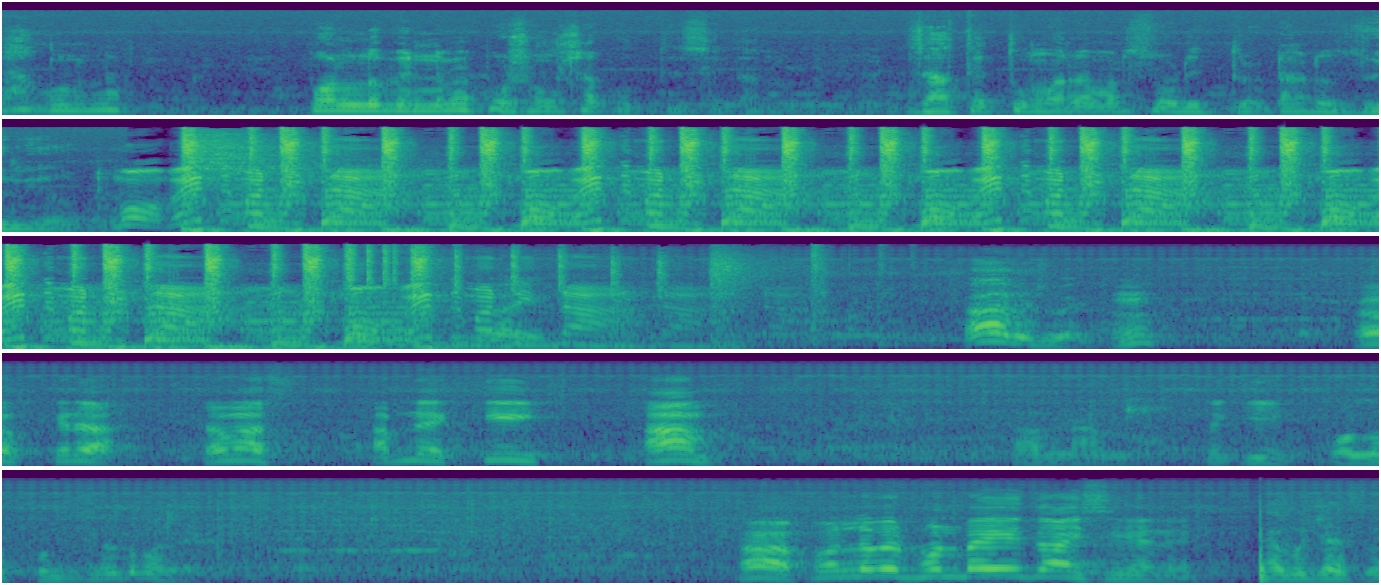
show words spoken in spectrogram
পাগল না? পল্লবের নামে প্রশংসা করতেছিলাম যাতে তোমার আমার চরিত্রটা আরও জমে ওঠে. হ্যাঁ আপনি কি আম? কি? ফোন দিছিল তোমার? হ্যাঁ পল্লবের ফোন পাই তো আইছি এখানে। হ্যাঁ বুঝে আছো?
